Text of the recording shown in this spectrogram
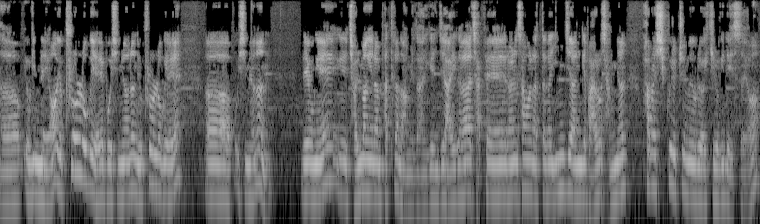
어, 여기 있네요. 이 프롤로그에 보시면은 이 프롤로그에 어, 보시면은 내용에 이 절망이라는 파트가 나옵니다. 이게 이제 아이가 자폐라는 상황을 갖다가 인지하는 게 바로 작년 8월 19일쯤으로 여기 기록이 돼 있어요.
